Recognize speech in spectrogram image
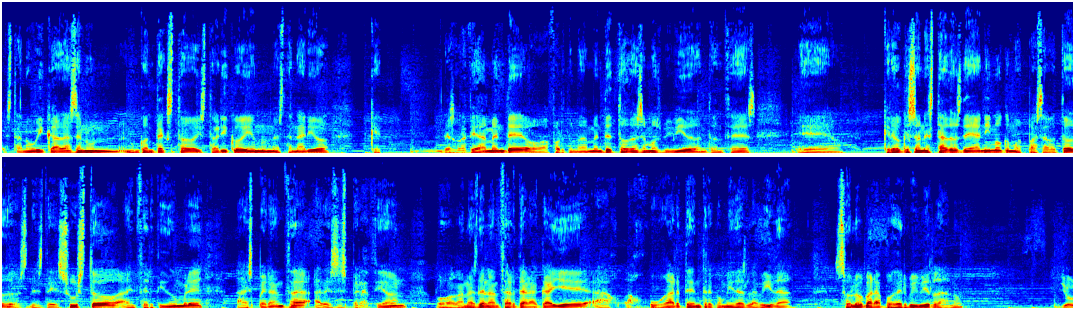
están ubicadas en un, en un contexto histórico y en un escenario que desgraciadamente o afortunadamente todos hemos vivido. Entonces, eh, creo que son estados de ánimo que hemos pasado todos, desde susto a incertidumbre, a esperanza, a desesperación o a ganas de lanzarte a la calle, a, a jugarte entre comidas la vida, solo para poder vivirla, ¿no? Yo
